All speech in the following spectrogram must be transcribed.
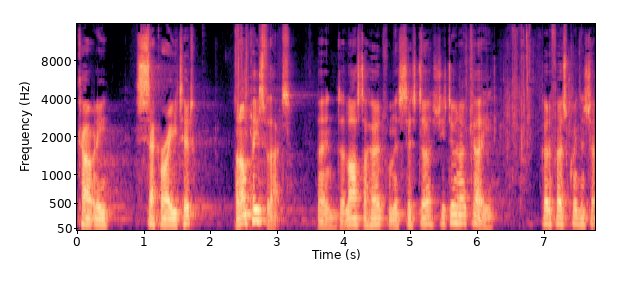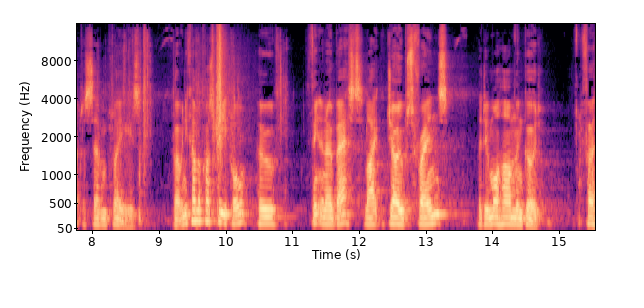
currently separated, and I'm pleased for that. And uh, last I heard from this sister, she's doing okay. Go to 1 Corinthians chapter 7, please. But when you come across people who think they know best, like Job's friends, they do more harm than good. 1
